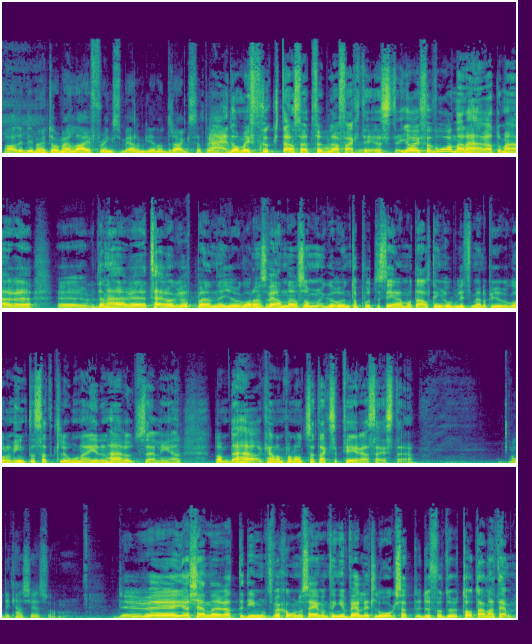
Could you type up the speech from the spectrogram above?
Ja, det blir man ju inte av de här life rings som Elmgren och Dragset. Nej, de är fruktansvärt fula ja, faktiskt. Jag är förvånad här att de här, eh, den här terrorgruppen Djurgårdens vänner som går runt och protesterar mot allting roligt som händer på Djurgården inte satt klorna i den här utställningen. De, det här kan de på något sätt acceptera sägs det. Ja, det kanske är så. Du, eh, jag känner att din motivation att säga någonting är väldigt låg så att du får ta ett annat ämne.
